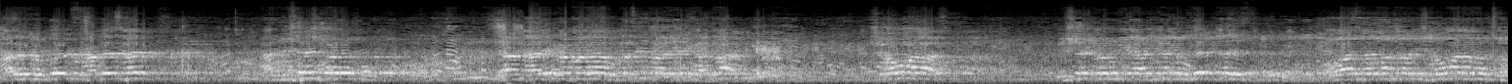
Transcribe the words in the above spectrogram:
आदरणीय उद्धव ठाकरे साहेब आणि विशेष करून या कार्यक्रमाला उपस्थित झालेले खासदार शाहू महाराज विशेष करून मी या ठिकाणी उल्लेख करेल पवार साहेबांचा आणि शाहू महाराजांचा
